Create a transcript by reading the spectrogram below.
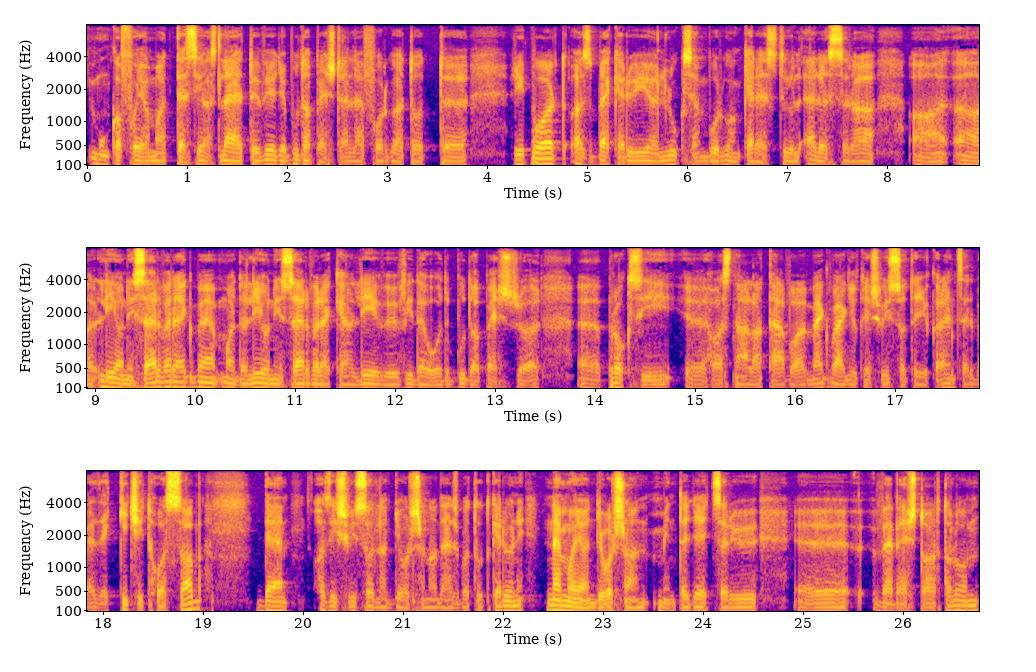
munkafolyamat teszi azt lehetővé, hogy a Budapesten leforgatott report, az bekerüljön Luxemburgon keresztül először a, a, a Lioni szerverekbe, majd a Lioni szervereken lévő videót Budapestről proxy használatával megvágjuk és visszategyük a rendszerbe. Ez egy kicsit hosszabb, de az is viszonylag gyorsan adásba tud kerülni. Nem olyan gyorsan, mint egy egyszerű webes tartalom,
